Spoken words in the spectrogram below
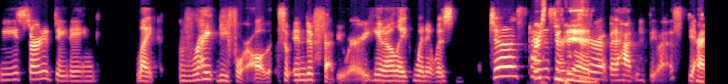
we started dating like right before all this so end of february you know like when it was just kind of First you starting in. Europe, but it hadn't hit the US. Yes. Right.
